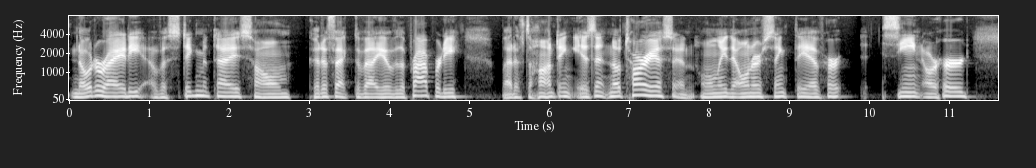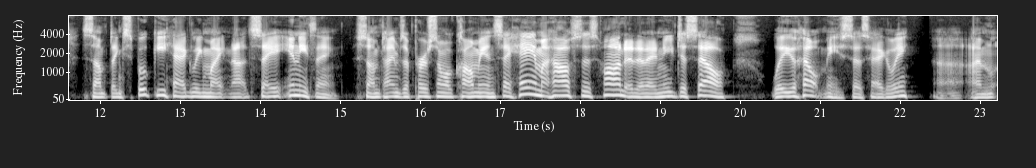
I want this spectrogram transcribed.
notoriety of a stigmatized home could affect the value of the property, but if the haunting isn't notorious and only the owners think they have heard, seen or heard something spooky, Hagley might not say anything. Sometimes a person will call me and say, Hey, my house is haunted and I need to sell. Will you help me? says Hagley. Uh, I'm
